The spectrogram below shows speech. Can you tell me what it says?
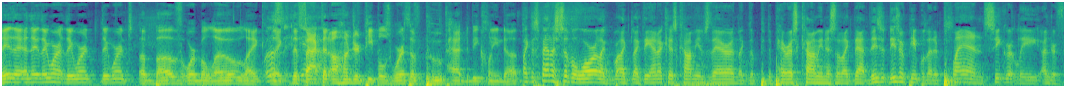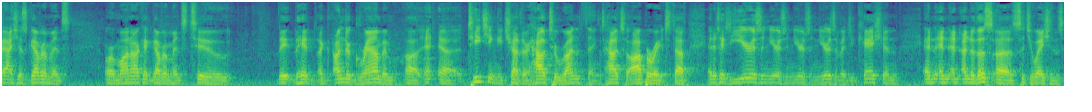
They, they, and they, they weren't they weren't they weren't above or below like Well, like the yeah. fact that hundred people's worth of poop had to be cleaned up. like the Spanish Civil War, like like, like the anarchist communes there, and like the, the Paris communists and like that. These are, these are people that had planned secretly under fascist governments or monarchic governments to. They, they had like underground been uh, uh, teaching each other how to run things, how to operate stuff, and it takes years and years and years and years of education. And, and, and under those uh, situations,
